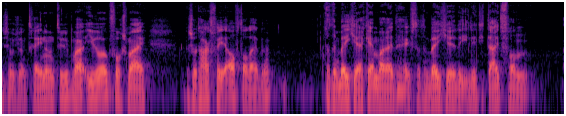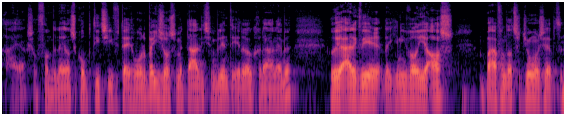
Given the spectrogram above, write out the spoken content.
sowieso een trainer natuurlijk, maar je wil ook volgens mij een soort hart van je elftal hebben. Dat een beetje herkenbaarheid heeft, dat een beetje de identiteit van Ajax of van de Nederlandse competitie vertegenwoordigt. Een beetje zoals ze met Tadic en Blind eerder ook gedaan hebben. Wil je eigenlijk weer dat je in ieder geval in je as een paar van dat soort jongens hebt eh,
